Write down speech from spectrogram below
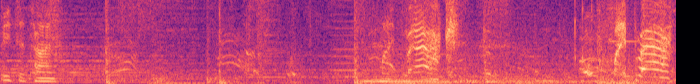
Pizza time. My back! My back!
